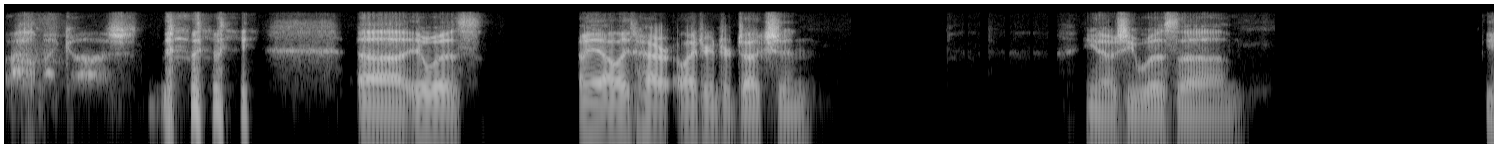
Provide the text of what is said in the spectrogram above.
oh my gosh. uh, it was, I mean, I liked her, I liked her introduction. You know, she was, um, she,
